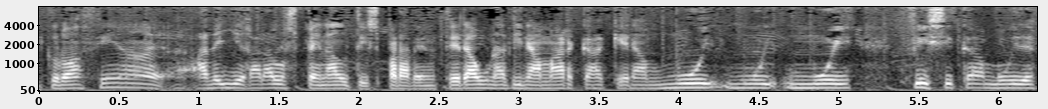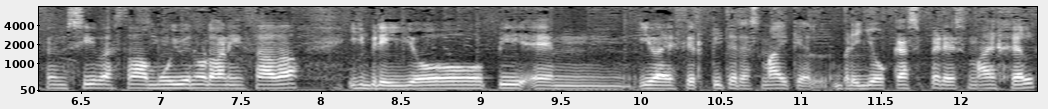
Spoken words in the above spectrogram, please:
Croacia ha de llegar a los penaltis para vencer a una Dinamarca que era muy, muy, muy física, muy defensiva, estaba muy bien organizada y brilló, iba a decir Peter Schmeichel, brilló Casper Schmeichel,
